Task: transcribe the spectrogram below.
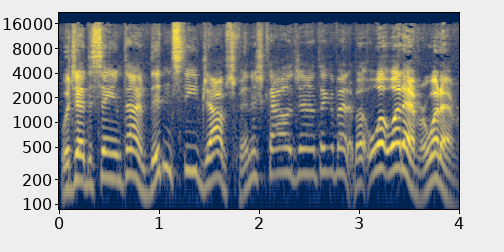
Which at the same time, didn't Steve Jobs finish college? I think about it, but what, whatever, whatever.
